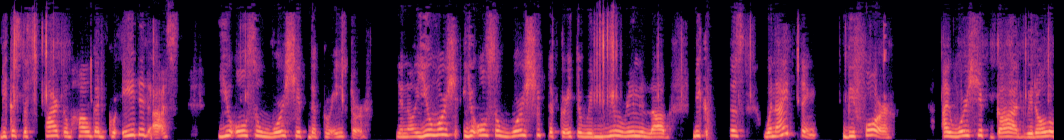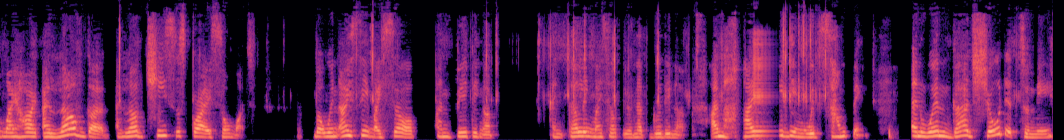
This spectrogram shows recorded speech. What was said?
Because that's part of how God created us. You also worship the creator. You know you worship you also worship the creator when you really love. Because when i think before i worship god with all of my heart. I love god. I love jesus christ so much. But when i see myself i'm beating up and telling myself you're not good enough. I'm hiding with something and when god showed it to me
